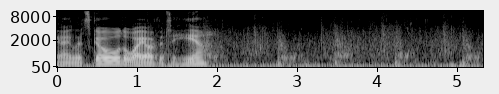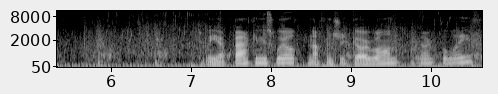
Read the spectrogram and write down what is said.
Okay, let's go all the way over to here. We are back in this world. Nothing should go wrong, I don't believe.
